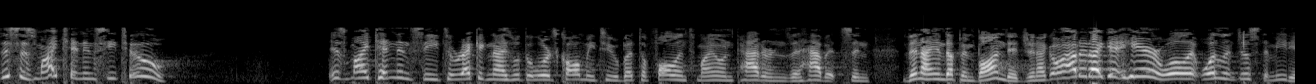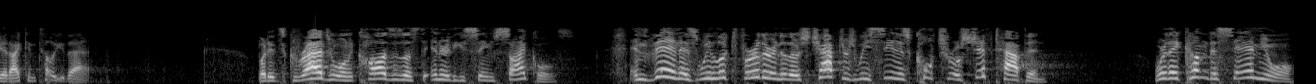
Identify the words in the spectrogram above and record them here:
this is my tendency too. It's my tendency to recognize what the Lord's called me to, but to fall into my own patterns and habits and then I end up in bondage and I go, how did I get here? Well, it wasn't just immediate, I can tell you that. But it's gradual and it causes us to enter these same cycles. And then as we look further into those chapters, we see this cultural shift happen. Where they come to Samuel,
